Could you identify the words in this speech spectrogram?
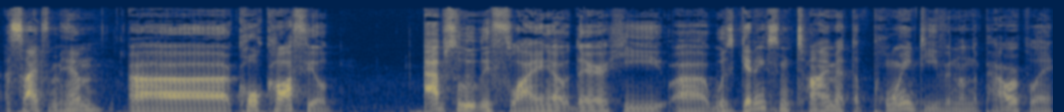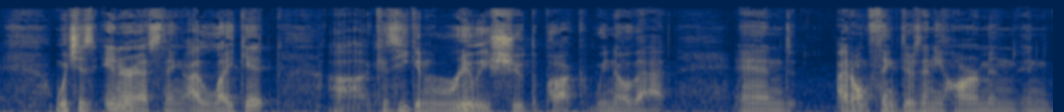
Aside from him, uh, Cole Caufield absolutely flying out there. He uh, was getting some time at the point, even on the power play, which is interesting. I like it because uh, he can really shoot the puck. We know that. And I don't think there's any harm in, in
